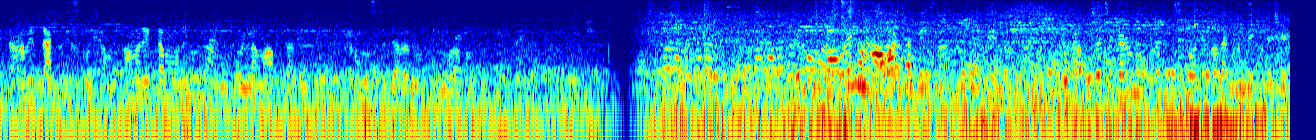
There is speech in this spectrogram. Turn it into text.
এটা, আমি প্র্যাকটিস করতাম। আমার এটা মনে হলো, আমি বললাম আপনাদের, সমস্ত যারা নতুন মা হবে হাওয়াটা বেশি ওটা কারণ মুখটা লাগবে দেখতে সেই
